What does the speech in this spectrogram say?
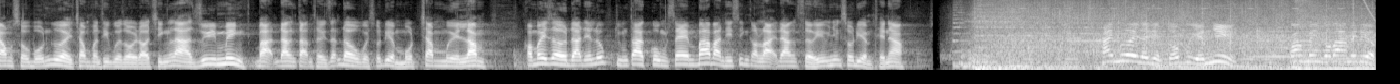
trong số 4 người trong phần thi vừa rồi đó chính là Duy Minh. Bạn đang tạm thời dẫn đầu với số điểm 115. Còn bây giờ đã đến lúc chúng ta cùng xem ba bạn thí sinh còn lại đang sở hữu những số điểm thế nào. 20 là điểm số của Yến Nhi, Quang Minh có 30 điểm.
